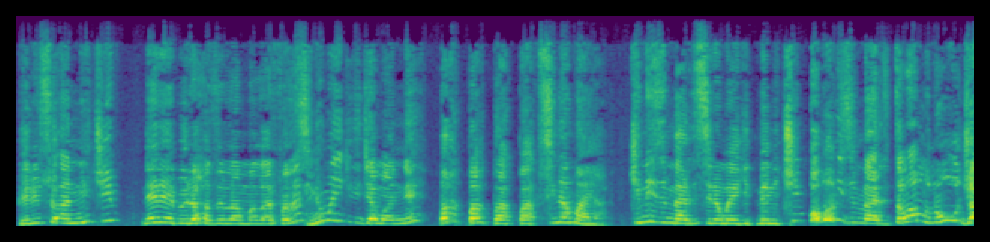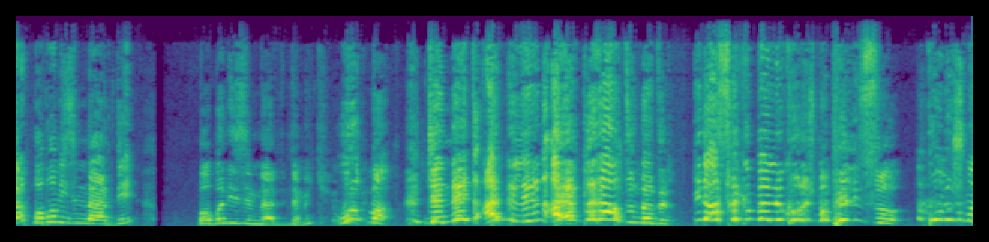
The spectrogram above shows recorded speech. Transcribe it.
Pelinsu anneciğim nereye böyle hazırlanmalar falan? Sinemaya gideceğim anne. Bak bak bak bak sinemaya. Kim izin verdi sinemaya gitmen için? Babam izin verdi tamam mı? Ne olacak? Babam izin verdi. Baban izin verdi demek. Unutma. Cennet annelerin ayakları altındadır. Bir daha sakın benimle konuşma Pelinsu. Konuşma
